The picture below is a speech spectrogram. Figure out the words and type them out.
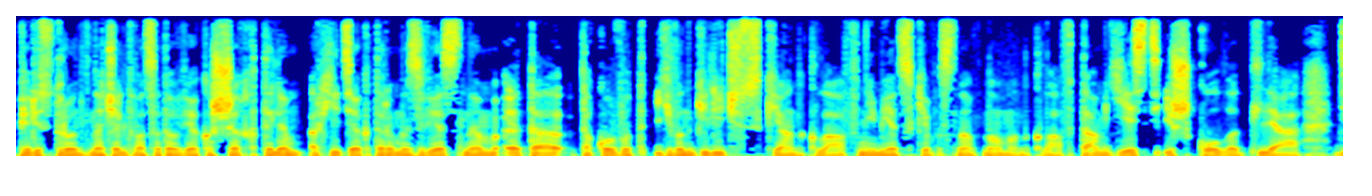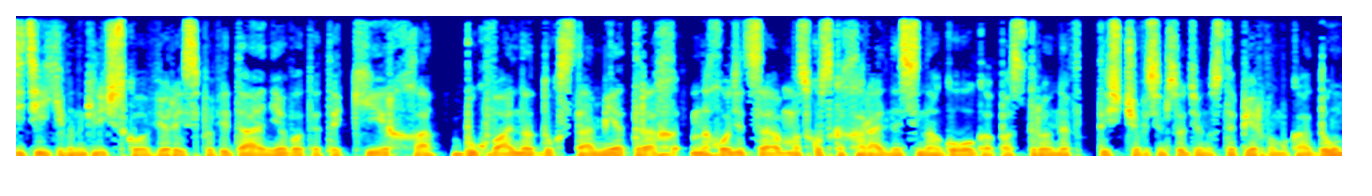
перестроен в начале 20 века Шехтелем, архитектором известным. Это такой вот евангелический анклав, немецкий в основном анклав. Там есть и школа для детей евангелического вероисповедания, вот это Кирха. Буквально в 200 метрах находится Московская хоральная синагога, построенная в 1891 году,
